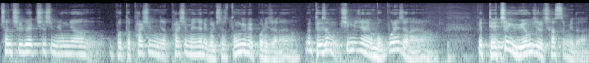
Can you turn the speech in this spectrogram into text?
1776년부터 80년, 80몇 년에 걸쳐서 독립해버리잖아요. 더 이상 식민지에 못 보내잖아요. 대체 유형지를 찾습니다.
